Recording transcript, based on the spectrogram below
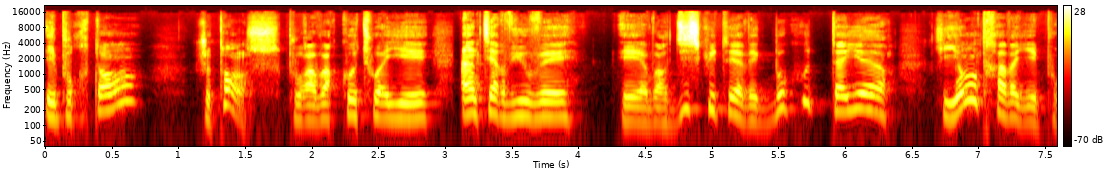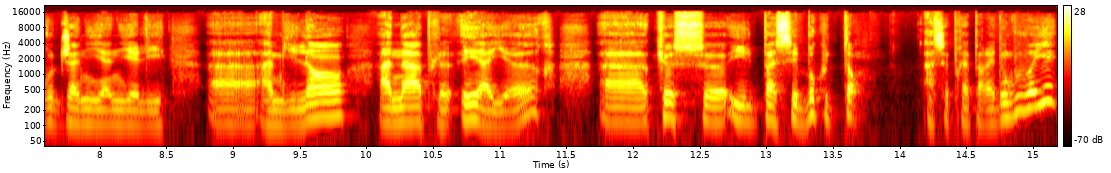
Et pourtant, je pense, pour avoir côtoyé, interviewé et avoir discuté avec beaucoup de tailleurs qui ont travaillé pour Gianni Agnelli euh, à Milan, à Naples et ailleurs, euh, que il passait beaucoup de temps à se préparer. Donc vous voyez,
